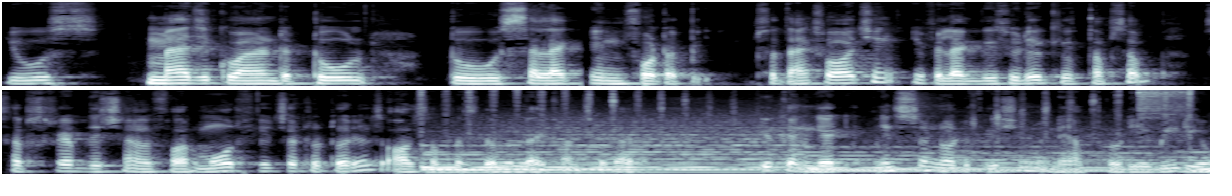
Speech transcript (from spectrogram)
use magic wand tool to select in photopea so thanks for watching if you like this video give thumbs up subscribe this channel for more future tutorials also press the bell icon so that you can get instant notification when I upload a video.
